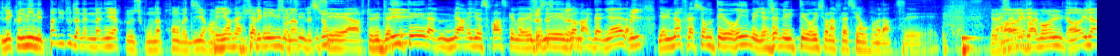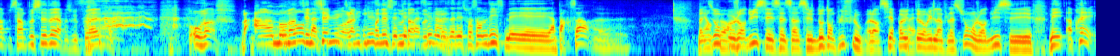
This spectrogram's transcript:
l'économie, mais pas du tout de la même manière que ce qu'on apprend, on va dire, Mais il n'y en a jamais eu. sur l'inflation. Alors, je te l'ai déjà Et- cité, la merveilleuse phrase que m'avait Je que donnée Jean-Marc Daniel. Oui. Il y a une inflation de théorie, mais il n'y a jamais eu de théorie sur l'inflation. Voilà, c'est. Il n'y en a Oh, jamais est- vraiment eu. Oh, il c'est un peu sévère parce que quand même. au vingt- Bah, à un moment, 20e tu siècle, pu on la comprenait ce qui s'était passé dans les années 70, mais à part ça. euh, Bah, disons qu'aujourd'hui, c'est d'autant plus flou. Alors, s'il n'y a pas eu de Ouais. théorie de l'inflation, aujourd'hui, c'est. Mais après,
